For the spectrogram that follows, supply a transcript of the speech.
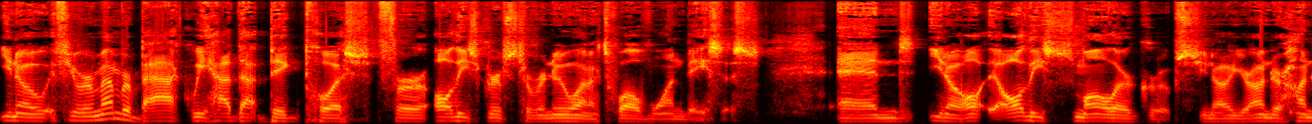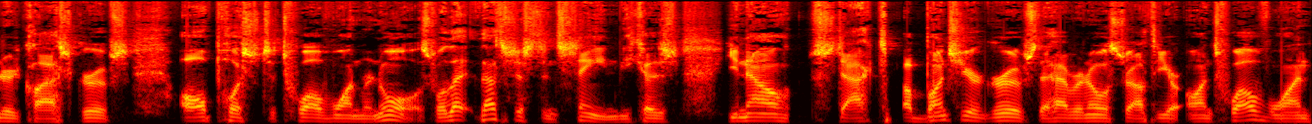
you know if you remember back we had that big push for all these groups to renew on a 12-1 basis and you know all, all, these smaller groups you know you're under 100 class groups all pushed to 12-1 renewals. Well that, that's just insane because you now stacked a bunch of your groups that have renewals throughout the year on 12-1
